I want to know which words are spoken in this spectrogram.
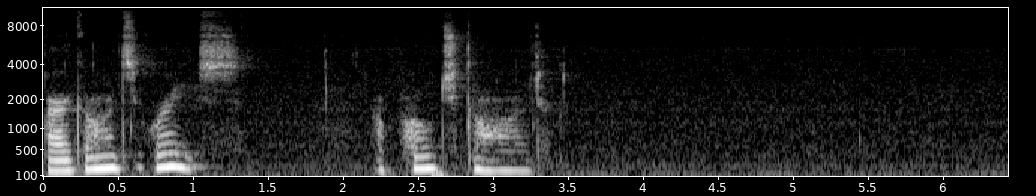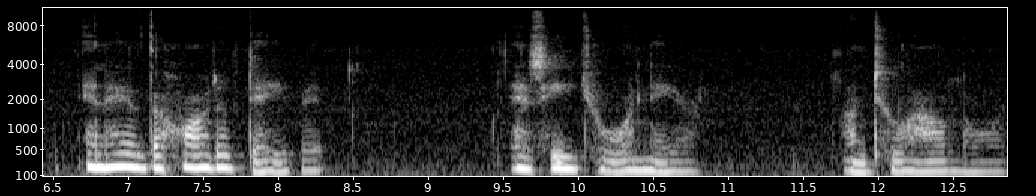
by God's grace, approach God and have the heart of David as he drew near unto our Lord.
